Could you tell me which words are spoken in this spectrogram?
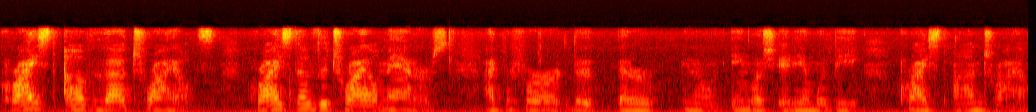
Christ of the trials. Christ of the trial matters. I prefer the better, you know, English idiom would be Christ on trial.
